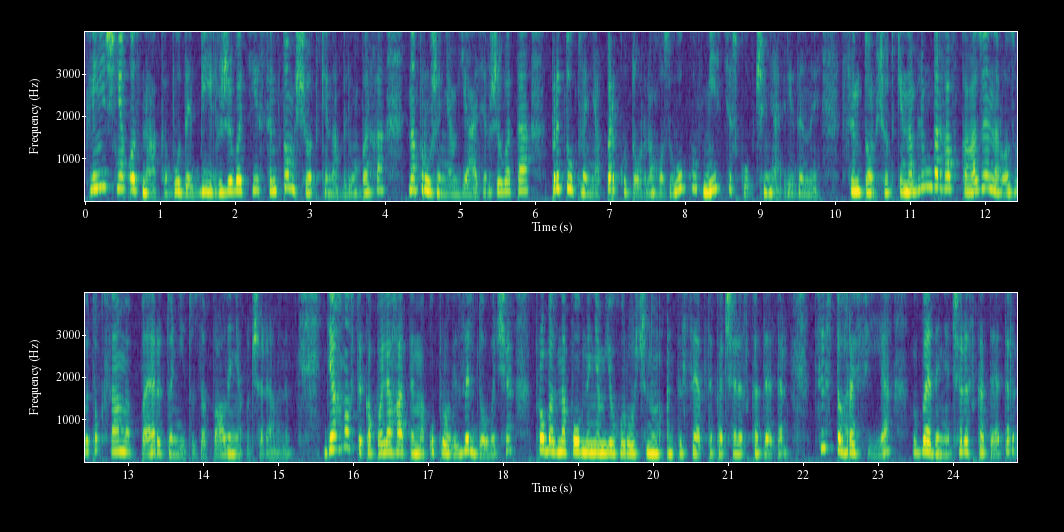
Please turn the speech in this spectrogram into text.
Клінічні ознаки буде біль в животі, симптом щоткіна Блюмберга, напруження м'язів живота, притуплення перкуторного звуку в місці скупчення рідини. Симптом щоткіна Блюмберга вказує на розвиток саме перитоніту, запалення очеревини. Діагностика полягатиме у пробі Зельдовича, проба з наповненням його розчином антисептика через катетер, цистографія, введення через катетер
